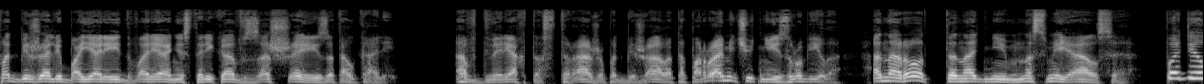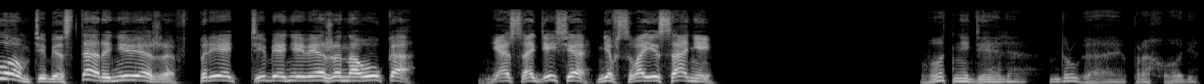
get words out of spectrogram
Подбежали бояре и дворяне, старика за шеи затолкали. А в дверях-то стража подбежала, топорами чуть не изрубила. А народ-то над ним насмеялся. «По делом тебе, старый невежа! Впредь тебе невежа наука!» «Не садися, не в свои сани!» Вот неделя, другая проходит,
